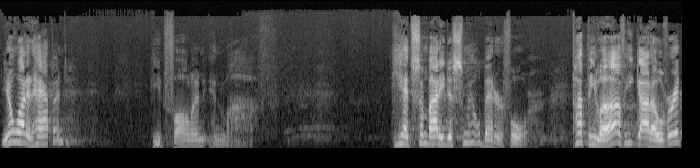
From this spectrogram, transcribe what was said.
You know what had happened? He'd fallen in love. He had somebody to smell better for. Puppy love, he got over it.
